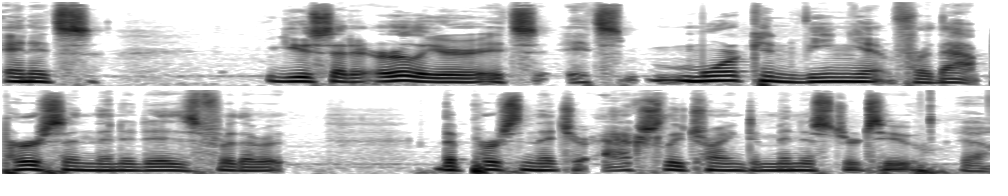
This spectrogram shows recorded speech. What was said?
and it's you said it earlier, it's it's more convenient for that person than it is for the the person that you're actually trying to minister to. Yeah.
